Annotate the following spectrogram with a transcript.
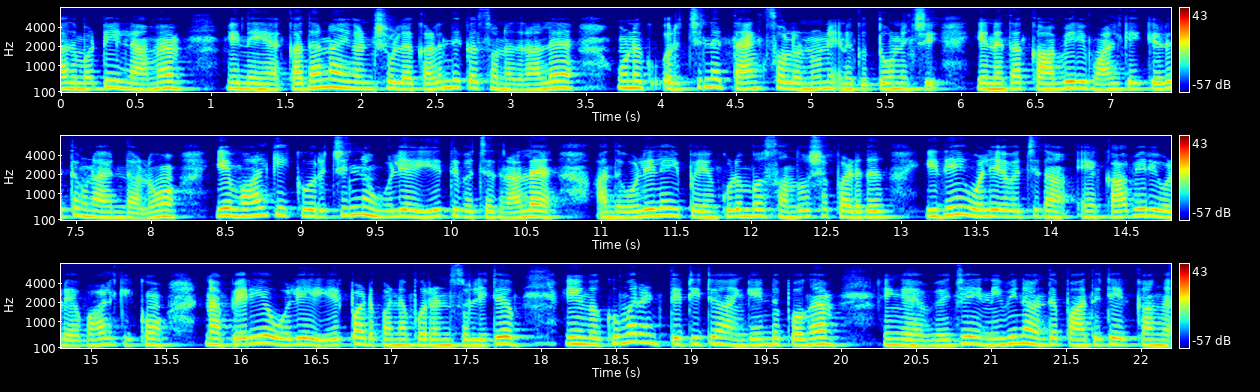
அது மட்டும் இல்லாமல் என்னைய கதாநாயகன் ஷோவில் கலந்துக்க சொன்னதுனால உனக்கு ஒரு சின்ன தேங்க்ஸ் சொல்லணும்னு எனக்கு தோணுச்சு. என்ன தான் காவேரி வாழ்க்கைக்கு எடுத்தவனாக இருந்தாலும் என் வாழ்க்கைக்கு ஒரு சின்ன ஒளியை ஏற்றி வச்சதுனால அந்த ஒளியில் இப்போ என் குடும்பம் சந்தோஷப்படுது. இதே ஒளியை வச்சு தான் என் காவேரியோடைய வாழ்க்கைக்கும் நான் பெரிய ஒளியை ஏற்பாடு பண்ண போகிறேன்னு சொல்லிட்டு எங்கள் குமரன் திட்டிட்டு அங்கேருந்து போக இங்கே விஜய் நிவினை வந்து பார்த்துட்டே இருக்காங்க.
